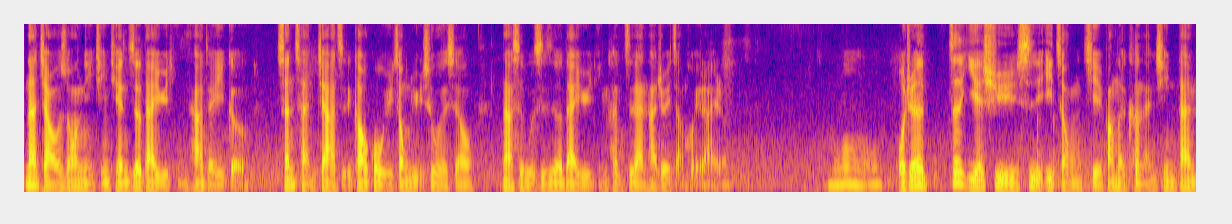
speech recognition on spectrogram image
那假如说你今天热带雨林它的一个生产价值高过于棕榈树的时候，那是不是热带雨林很自然它就会长回来了？哦，我觉得这也许是一种解放的可能性，但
